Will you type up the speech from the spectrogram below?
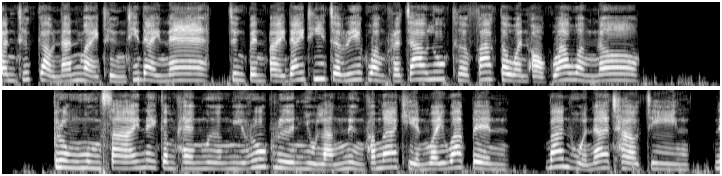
บันทึกเก่านั้นหมายถึงที่ใดแน่ จึงเป็นไปได้ที่จะเรียกวังพระเจ้าลูกเธอฟากตะวันออกว่าวังนอกตรงมุมซ้ายในกำแพงเมืองมีรูปเรือนอยู่หลังหนึ่งพม่าเขียนไว้ว่าเป็น บ้านหัวหน้าชาวจีน ใน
